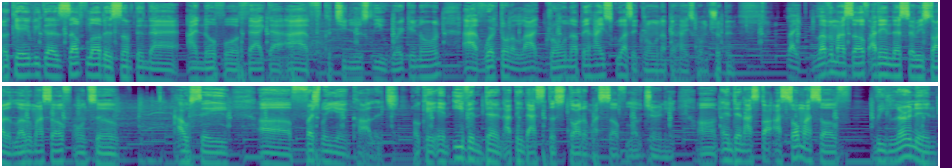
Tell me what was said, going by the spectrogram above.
Okay, because self love is something that I know for a fact that I've continuously working on. I've worked on a lot growing up in high school. I said growing up in high school, I'm tripping. Like loving myself, I didn't necessarily start loving myself until I would say uh, freshman year in college. Okay, and even then, I think that's the start of my self love journey. Um, and then I start, I saw myself relearning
